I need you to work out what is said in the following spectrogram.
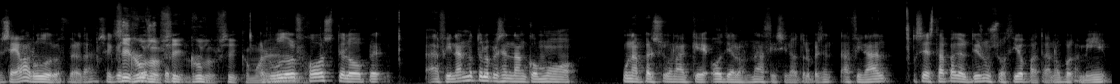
Se llama Rudolf, ¿verdad? Sé que Sí, Host, Rudolf, sí, Rudolf, sí. Como el- Rudolf Host te lo al final no te lo presentan como una persona que odia a los nazis, sino te lo presentan al final se destapa que el tío es un sociópata, ¿no? Porque a mí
